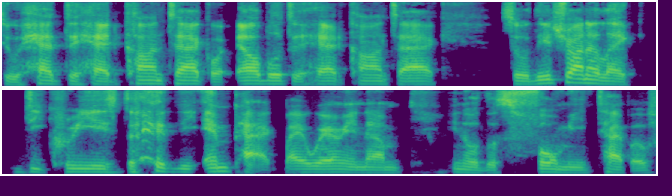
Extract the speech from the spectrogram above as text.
to head to head contact or elbow to head contact. So they're trying to like decrease the, the impact by wearing um you know those foamy type of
